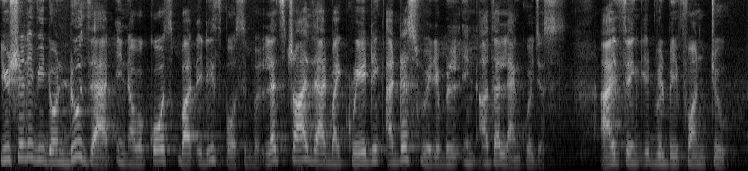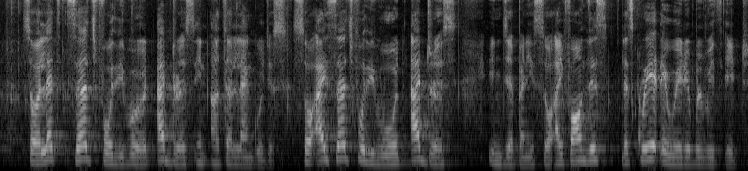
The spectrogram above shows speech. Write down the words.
Usually we don't do that in our course but it is possible. Let's try that by creating address variable in other languages. I think it will be fun too. So let's search for the word address in other languages. So I search for the word address in Japanese. So I found this. Let's create a variable with it.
